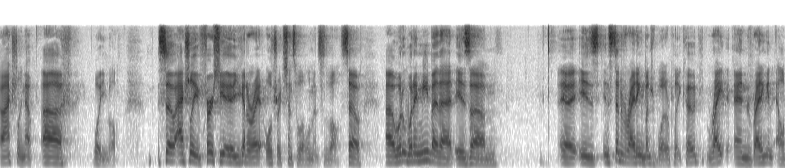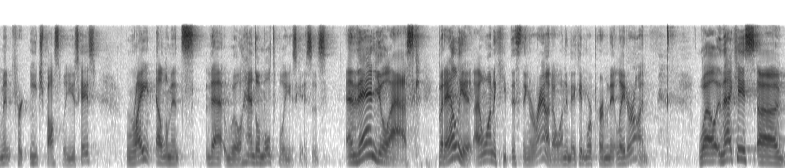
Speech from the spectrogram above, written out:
oh, actually, no. Uh, well, you will. So actually, first you, you got to write ultra extensible elements as well. So uh, what, what I mean by that is, um, uh, is instead of writing a bunch of boilerplate code, write and writing an element for each possible use case, write elements that will handle multiple use cases. And then you'll ask, but Elliot, I want to keep this thing around. I want to make it more permanent later on. Well, in that case, uh,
